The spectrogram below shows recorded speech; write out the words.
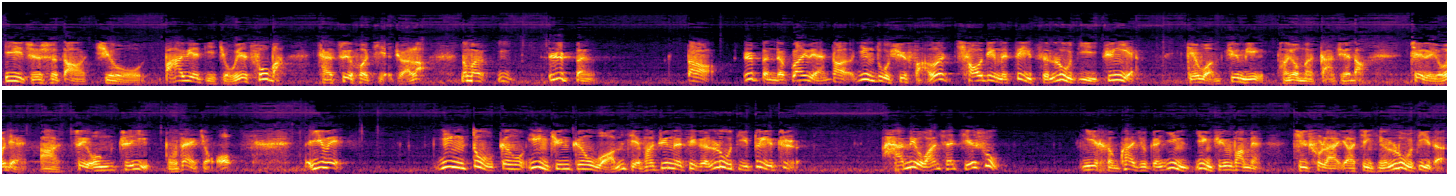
一直是到九八月底九月初吧，才最后解决了。那么，日本到日本的官员到印度去访问，敲定的这次陆地军演，给我们军迷朋友们感觉到，这个有点啊，醉翁之意不在酒，因为。印度跟印军跟我们解放军的这个陆地对峙还没有完全结束，你很快就跟印印军方面提出来要进行陆地的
